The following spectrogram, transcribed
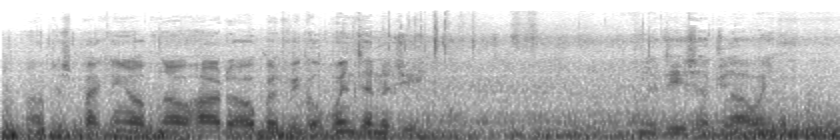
I'm just packing up, no hydro, but we got wind energy. LEDs are glowing.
